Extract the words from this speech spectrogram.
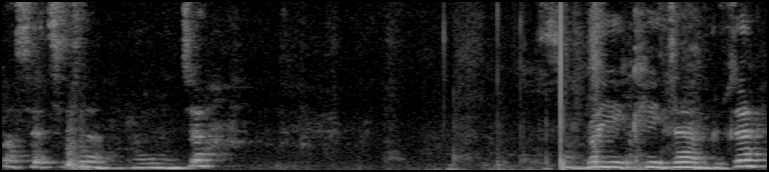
Bunları önce. Sonra yıkayacağım güzel.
